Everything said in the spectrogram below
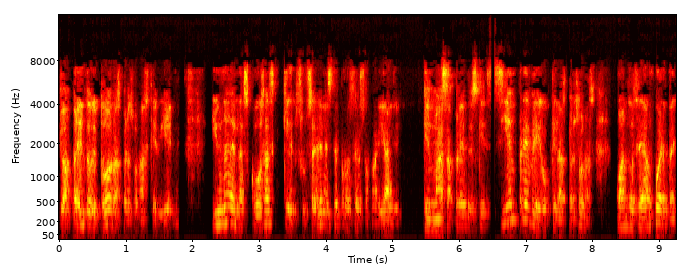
Yo aprendo de todas las personas que vienen. Y una de las cosas que sucede en este proceso, Mariale, que más aprendo es que siempre veo que las personas, cuando se dan cuenta,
